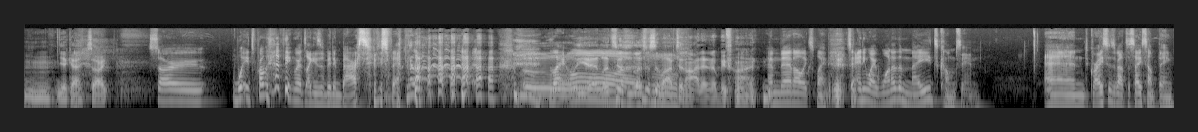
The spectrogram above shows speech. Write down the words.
mm, okay, sorry. So. Well, it's probably that thing where it's like he's a bit embarrassed of his family. Oh, Like, oh, yeah, let's just let's just survive oh. tonight and it'll be fine. and then I'll explain. So anyway, one of the maids comes in and Grace is about to say something,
